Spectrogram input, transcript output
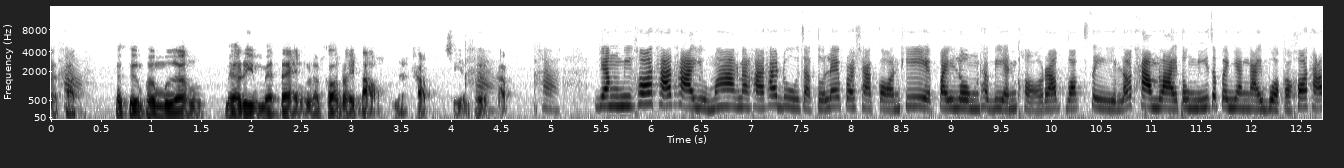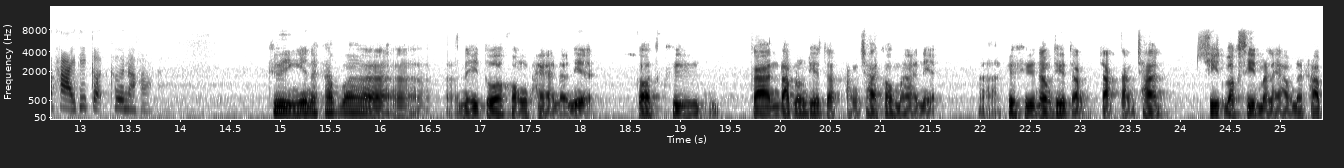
นะครับค่ะก็คืออำเภอเมืองแม่ริมแม่แตงแล้วก็ดอยเต่านะครับสี่อำเภอครับค่ะยังมีข้อท้าทายอยู่มากนะคะ ถ้าดูจากตัวเลขประชากรที่ไปลงทะเบียนขอรับวัคซีน แล้วไทม์ไลน์ตรงนี้จะเป็นยังไงบวกกับข้อท้าทายที่เกิดขึ้นนะคะคืออย่างนี้นะครับว่าเอ่อในตัวของแผนแล้วเนี่ยก็คือการรับนักท่องเที่ยวจากต่างชาติเข้ามาเนี่ยอ่าก็คือนักท่องเที่ยวจากจากต่างชาติ ฉีดวัคซีนมาแล้วนะครับ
